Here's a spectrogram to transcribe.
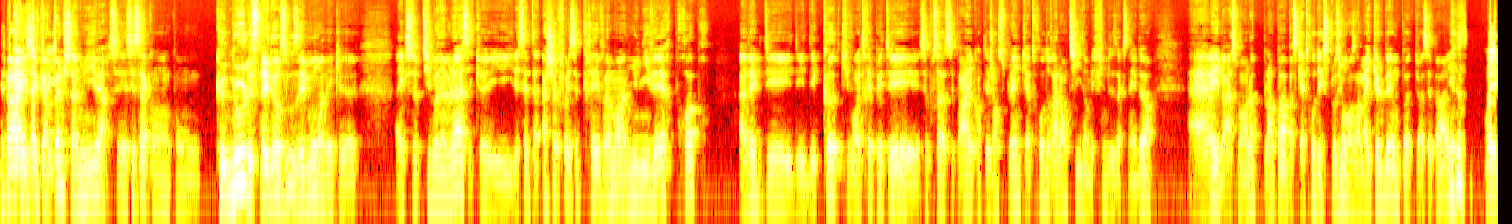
C'est pareil, Sucker. Punch, c'est un univers. C'est c'est ça qu'on que nous, les Snyder Zoos, aimons avec, euh, avec ce petit bonhomme-là. C'est qu'il il essaie de- à chaque fois, il essaie de créer vraiment un univers propre avec des, des, des codes qui vont être répétés. Et c'est pour ça, c'est pareil, quand les gens se plaignent qu'il y a trop de ralentis dans les films de Zack Snyder, ah oui, bah à ce moment-là, plains pas parce qu'il y a trop d'explosions dans un Michael Bay, mon pote, tu vois, c'est pareil. Oui,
